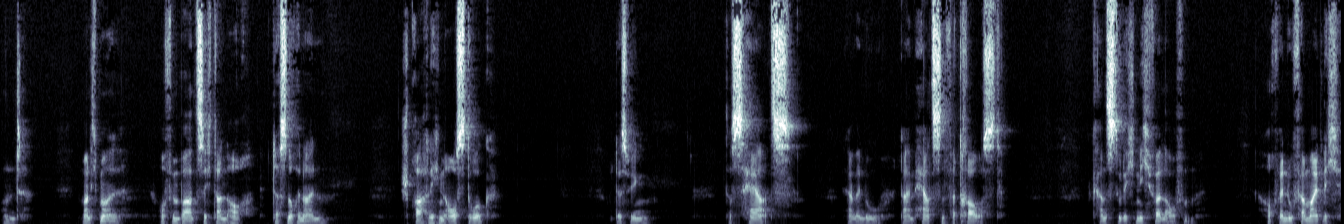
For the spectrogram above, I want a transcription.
und manchmal offenbart sich dann auch das noch in einem sprachlichen Ausdruck. Deswegen das Herz, ja, wenn du deinem Herzen vertraust, kannst du dich nicht verlaufen. Auch wenn du vermeintlich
